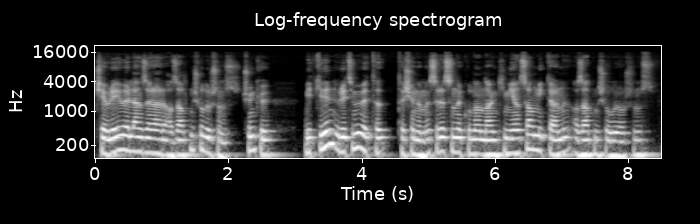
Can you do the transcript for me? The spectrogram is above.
çevreye verilen zararı azaltmış olursunuz. Çünkü bitkilerin üretimi ve ta taşınımı sırasında kullanılan kimyasal miktarını azaltmış oluyorsunuz.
